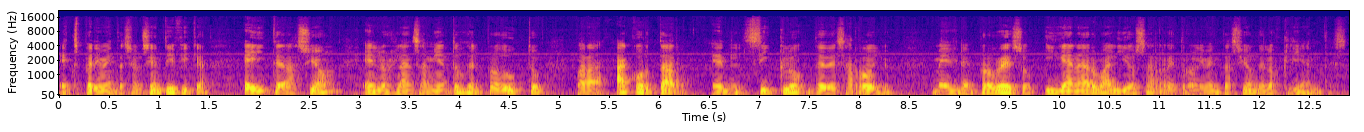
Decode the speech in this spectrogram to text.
experimentación científica e iteración en los lanzamientos del producto para acortar el ciclo de desarrollo, medir el progreso y ganar valiosa retroalimentación de los clientes.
